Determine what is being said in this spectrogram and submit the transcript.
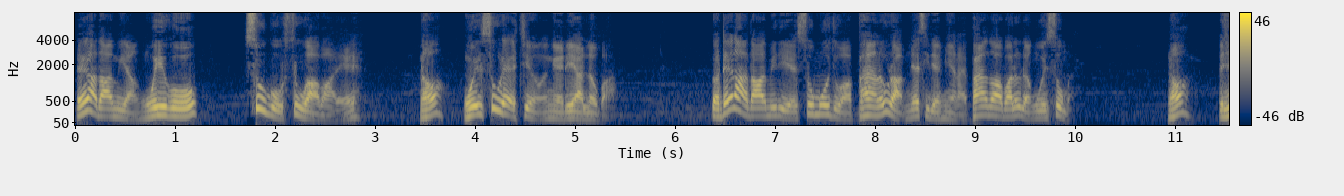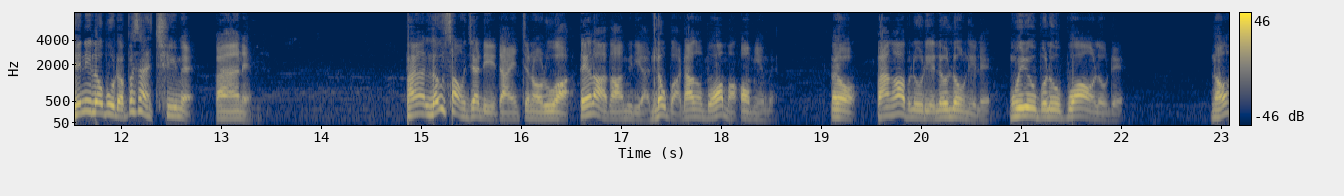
တင်းလာသားမီဒီယာငွေကိုစုကိုစုရပါတယ်နော်ငွေစုတဲ့အကျင့်ကိုငယ်တွေကလောက်ပါတော့တဲလာသားသမီးတွေရဲ့စိုးမိုးကြိုကဘန်လို့တာမျက်စိနဲ့မြင်လိုက်ဘန်သွားဘာလို့လဲငွေစုမယ်နော်အရင်ကြီးလုပ်ဖို့တော့ပတ်စံချီးမယ်ဘန်နဲ့ဘန်လှုပ်ဆောင်ချက်တွေအတိုင်းကျွန်တော်တို့ကတဲလာသားသမီးတွေကလှုပ်ပါဒါဆိုဘဝမှာအောင်မြင်မယ်အဲ့တော့ဘန်ကဘလို့တွေအလုပ်လုပ်နေလဲငွေတွေကိုဘလို့ပွားအောင်လုပ်တယ် နော်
